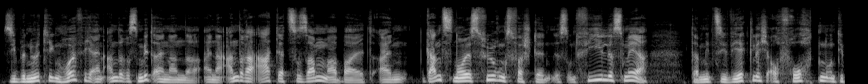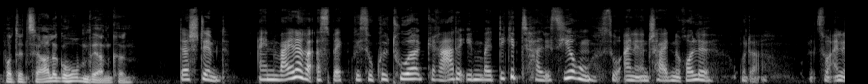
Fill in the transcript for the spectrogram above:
Sie benötigen häufig ein anderes Miteinander, eine andere Art der Zusammenarbeit, ein ganz neues Führungsverständnis und vieles mehr, damit sie wirklich auch fruchten und die Potenziale gehoben werden können. Das stimmt. Ein weiterer Aspekt, wieso Kultur gerade eben bei Digitalisierung so eine entscheidende Rolle oder so eine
